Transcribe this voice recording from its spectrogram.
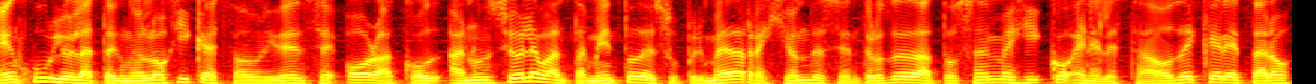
En julio, la tecnológica estadounidense Oracle anunció el levantamiento de su primera región de centros de datos en México en el estado de Querétaro,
